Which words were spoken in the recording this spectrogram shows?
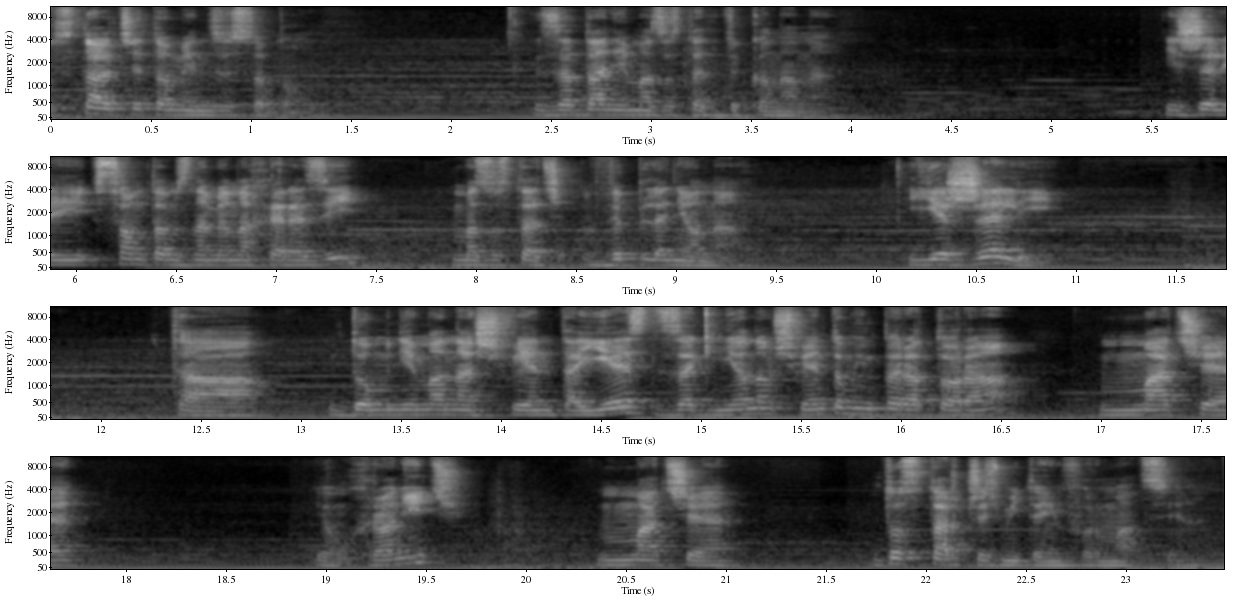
Ustalcie to między sobą. Zadanie ma zostać wykonane. Jeżeli są tam znamiona herezji, ma zostać wypleniona. Jeżeli ta domniemana święta jest zaginioną świętą imperatora, macie ją chronić, macie dostarczyć mi te informacje.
